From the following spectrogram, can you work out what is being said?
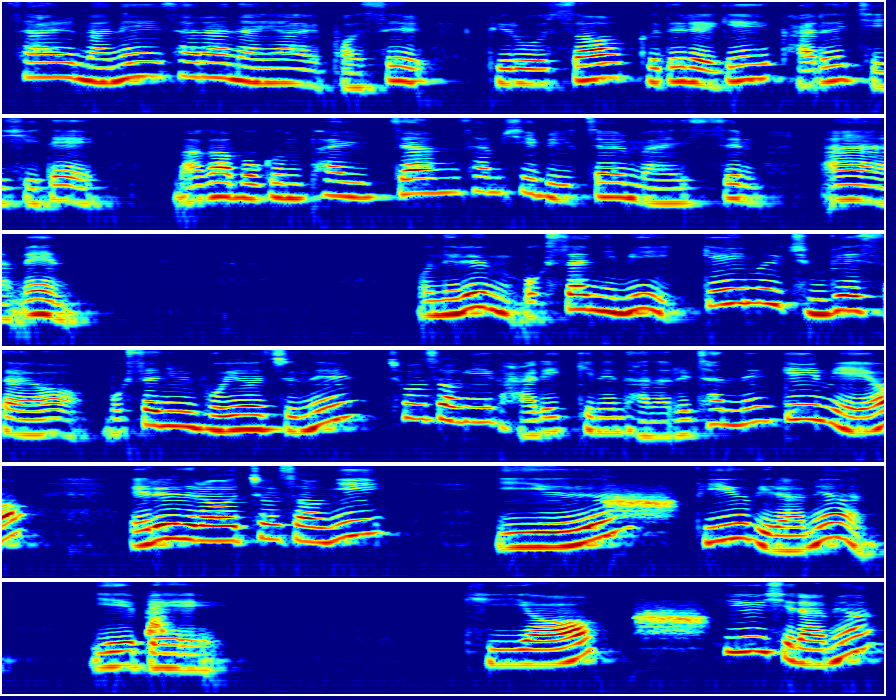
사흘 만에 살아나야 할 것을 비로소 그들에게 가르치시되 마가복음 8장 31절 말씀 아멘. 오늘은 목사님이 게임을 준비했어요. 목사님이 보여주는 초성이 가리키는 단어를 찾는 게임이에요. 예를 들어 초성이 이응, 비읍이라면 예배, 기억, 히읗이라면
